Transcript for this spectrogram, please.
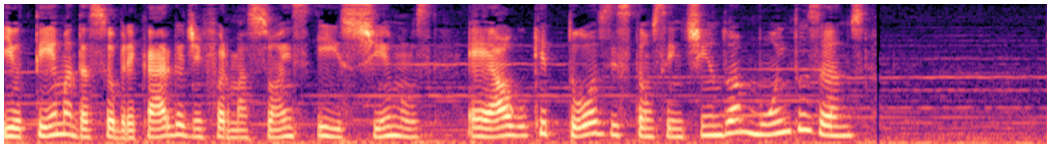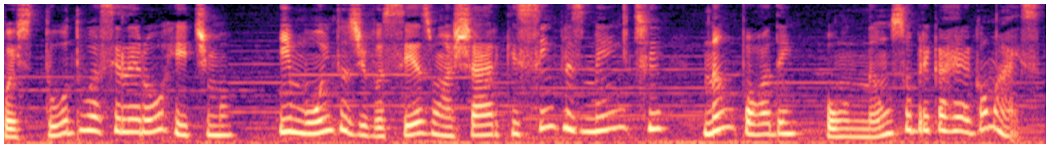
e o tema da sobrecarga de informações e estímulos é algo que todos estão sentindo há muitos anos, pois tudo acelerou o ritmo e muitos de vocês vão achar que simplesmente não podem ou não sobrecarregam mais.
